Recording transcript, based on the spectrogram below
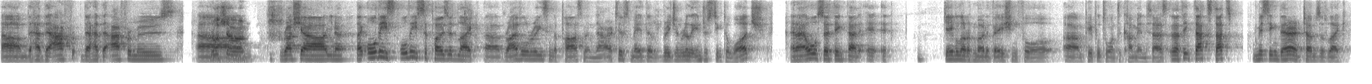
um, they had the Afro, they had the Aphromoos, um. Rush Hour, you know, like all these all these supposed like uh, rivalries in the past and the narratives made the region really interesting to watch. And I also think that it, it gave a lot of motivation for um, people to want to come in. So I, I think that's that's missing there in terms of like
